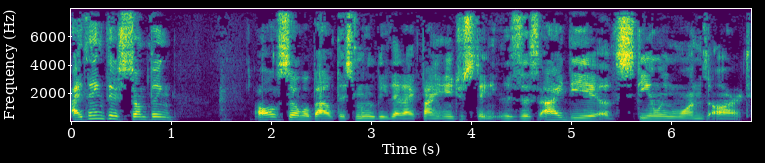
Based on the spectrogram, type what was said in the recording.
I think there's something also about this movie that I find interesting is this idea of stealing one's art.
